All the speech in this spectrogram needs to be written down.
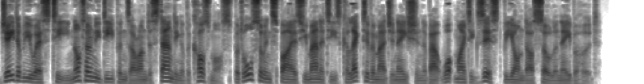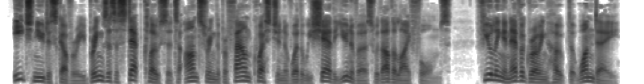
JWST not only deepens our understanding of the cosmos but also inspires humanity's collective imagination about what might exist beyond our solar neighborhood. Each new discovery brings us a step closer to answering the profound question of whether we share the universe with other life forms, fueling an ever-growing hope that one day,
